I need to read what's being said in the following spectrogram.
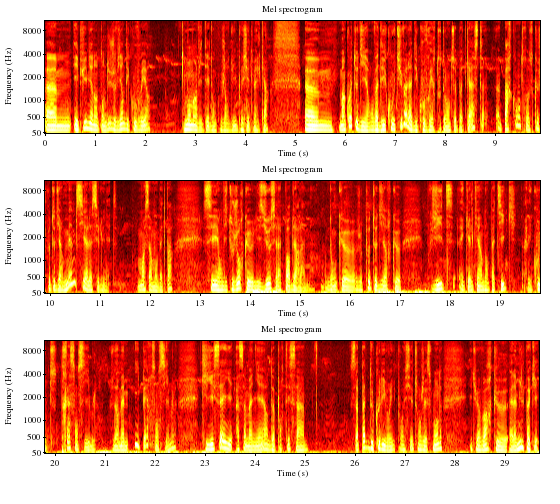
Euh, et puis bien entendu, je viens découvrir mon invité, donc aujourd'hui Brigitte Melka. Euh, ben quoi te dire? On va Tu vas la découvrir tout au long de ce podcast. Euh, Par contre, ce que je peux te dire, même si elle a ses lunettes, moi ça m'embête pas. C'est, on dit toujours que les yeux c'est la porte vers l'âme. Donc euh, je peux te dire que Brigitte est quelqu'un d'empathique, à l'écoute, très sensible, je dire même hyper sensible, qui essaye à sa manière d'apporter sa sa patte de colibri pour essayer de changer ce monde. Et tu vas voir qu'elle a mis le paquet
